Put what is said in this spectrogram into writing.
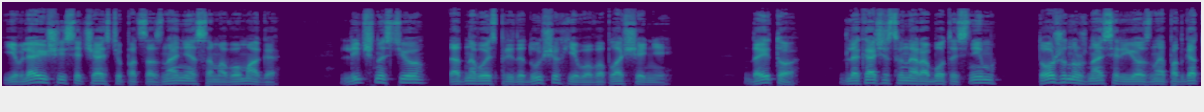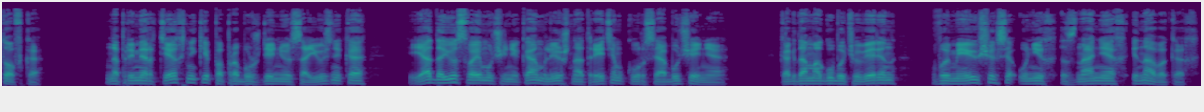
являющийся частью подсознания самого мага, личностью одного из предыдущих его воплощений. Да и то, для качественной работы с ним тоже нужна серьезная подготовка. Например, техники по пробуждению союзника я даю своим ученикам лишь на третьем курсе обучения, когда могу быть уверен в имеющихся у них знаниях и навыках.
